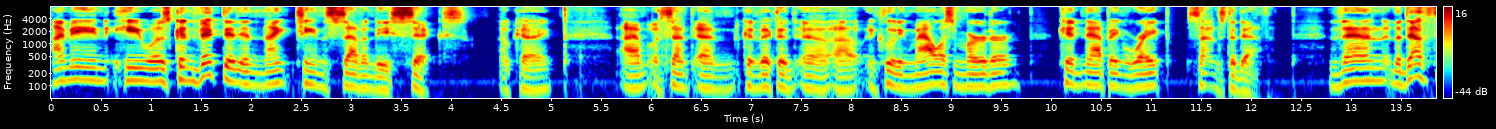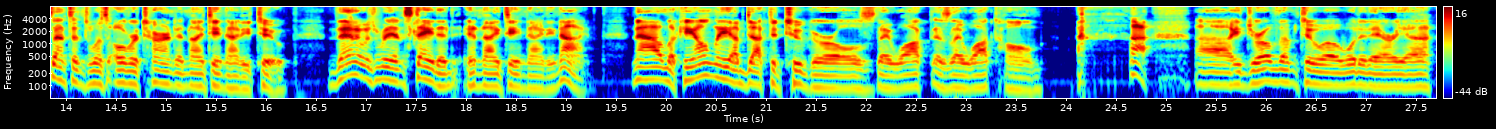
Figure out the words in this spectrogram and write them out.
I mean, he was convicted in 1976, okay? I was sent and convicted, uh, uh, including malice murder, kidnapping, rape, sentenced to death. Then the death sentence was overturned in 1992. Then it was reinstated in 1999. Now, look, he only abducted two girls. They walked as they walked home. uh, he drove them to a wooded area,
